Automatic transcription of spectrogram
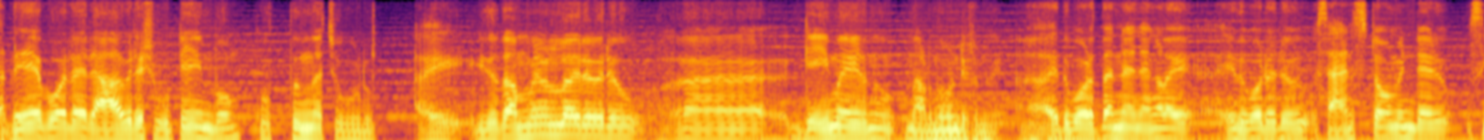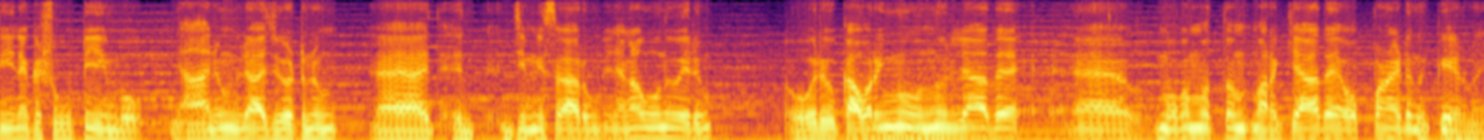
അതേപോലെ രാവിലെ ഷൂട്ട് ചെയ്യുമ്പോൾ കുത്തുന്ന ചൂടും. ഇത് തമ്മിലുള്ള ഒരു ഒരു ഗെയിമായിരുന്നു നടന്നുകൊണ്ടിരുന്നത്. ഇതുപോലെ തന്നെ ഞങ്ങൾ ഇതുപോലൊരു സാൻഡ് സ്റ്റോമിന്റെ ഒരു സീനൊക്കെ ഷൂട്ട് ചെയ്യുമ്പോൾ ഞാനും രാജുവേട്ടനും ജിമ്മി സാറും ഞങ്ങൾ മൂന്ന് പേരും ഒരു കവറിങ്ങും ഒന്നുമില്ലാതെ മുഖം മൊത്തം മറയ്ക്കാതെ ഓപ്പണായിട്ട് നിൽക്കുകയായിരുന്നു.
